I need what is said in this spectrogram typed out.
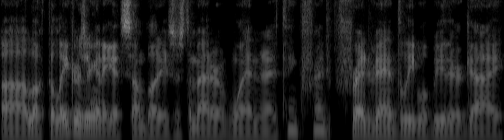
Uh, look, the Lakers are going to get somebody. It's just a matter of when, and I think Fred Fred VanVleet will be their guy.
